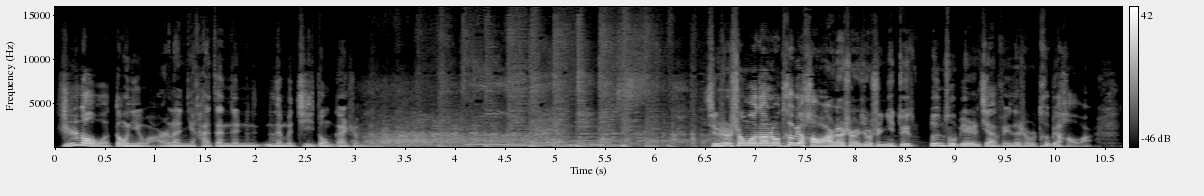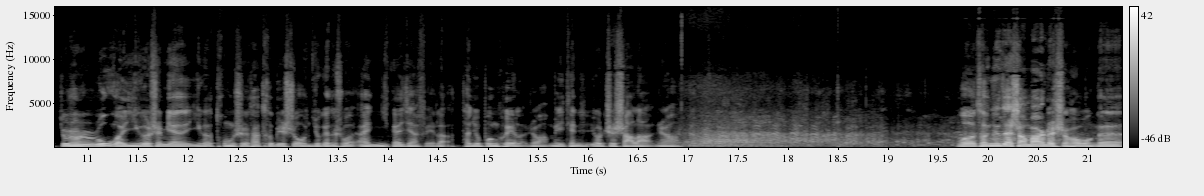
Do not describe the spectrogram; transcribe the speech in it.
知道我逗你玩了，你还在那那么激动干什么？”其实生活当中特别好玩的事儿，就是你对敦促别人减肥的时候特别好玩。就是如果一个身边一个同事他特别瘦，你就跟他说：“哎，你该减肥了。”他就崩溃了，是吧？每天又吃沙拉，你知道吗？我曾经在上班的时候，我跟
